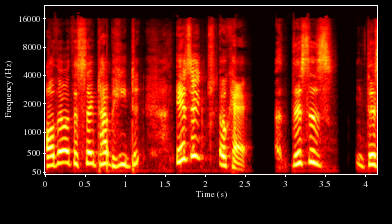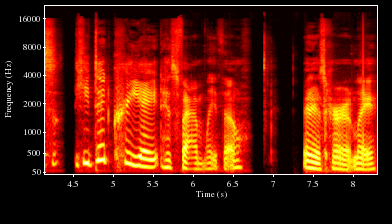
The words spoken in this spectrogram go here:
Although at the same time, he did. Is it okay? uh, This is this. He did create his family, though. It is currently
